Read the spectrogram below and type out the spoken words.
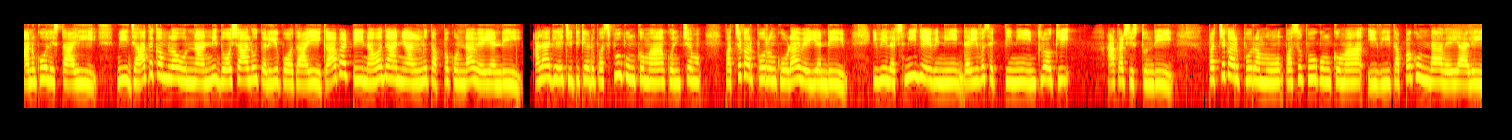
అనుకూలిస్తాయి. మీ జాతకంలో ఉన్న అన్ని దోషాలు తొలగిపోతాయి. కాబట్టి నవధాన్యాలను తప్పకుండా వేయండి. అలాగే చిటికెడు పసుపు కుంకుమ కొంచెం పచ్చకర్పూరం కూడా వేయండి. ఇవి లక్ష్మీదేవిని దైవశక్తిని ఇంట్లోకి ఆకర్షిస్తుంది. పచ్చకర్పూరము పసుపు కుంకుమ ఇవి తప్పకుండా వేయాలి.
